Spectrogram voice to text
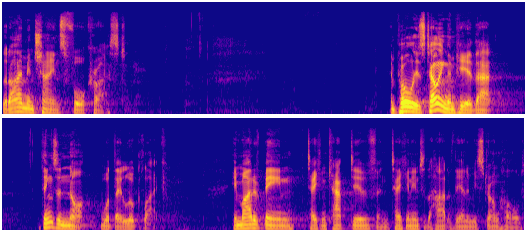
that I am in chains for Christ. And Paul is telling them here that things are not what they look like. He might have been taken captive and taken into the heart of the enemy's stronghold,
